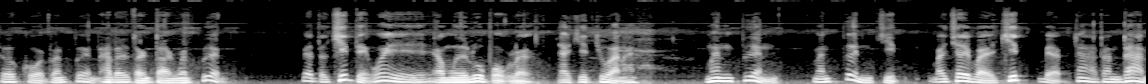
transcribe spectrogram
ตัวโกรธมันเปื้อน อะไรต่างๆ มันเปื้อนแม้แต่คิดเนี่ยโอ้ยเอามือลูบอกเลยอย่าคิดชั่วนะมันเปื้อน มันเปื้อนจิต ไม่ใช่ไหวคิดแบบหน้าด้านด้าน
